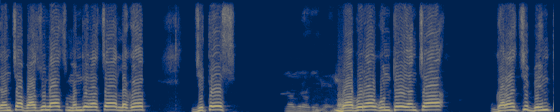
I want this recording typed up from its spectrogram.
त्यांच्या बाजूलाच मंदिराच्या लगत जितेश बाबूराव गुंठे यांच्या घराची भिंत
